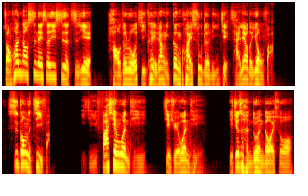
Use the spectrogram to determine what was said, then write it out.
转换到室内设计师的职业。好的逻辑可以让你更快速的理解材料的用法、施工的技法，以及发现问题、解决问题。也就是很多人都会说，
